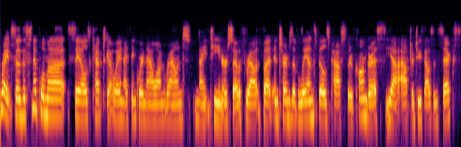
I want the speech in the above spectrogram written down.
Right. So the SNPLMA sales kept going. I think we're now on round 19 or so throughout. But in terms of lands bills passed through Congress, yeah, after 2006,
